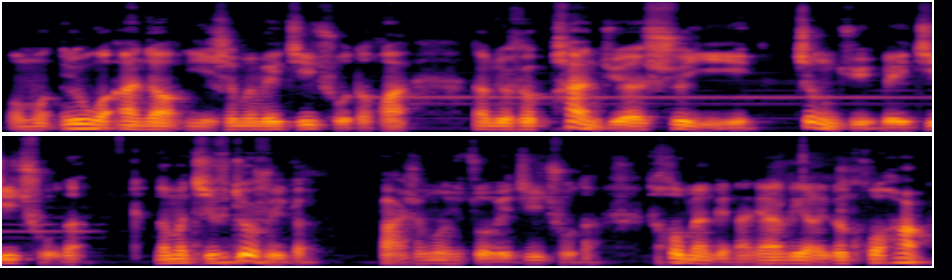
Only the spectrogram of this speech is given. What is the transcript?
我们如果按照以什么为基础的话，那么就是说判决是以证据为基础的。那么其实就是一个把什么东西作为基础的。后面给大家列了一个括号，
